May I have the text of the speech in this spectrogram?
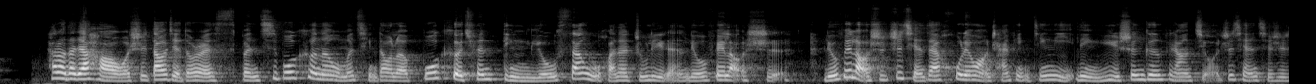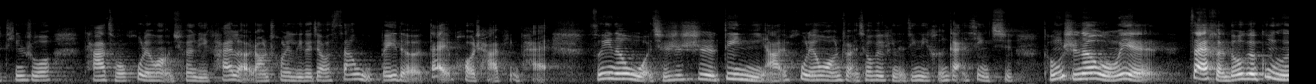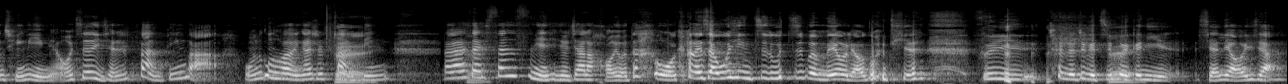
Hello，大家好，我是刀姐 Doris。本期播客呢，我们请到了播客圈顶流三五环的主理人刘飞老师。刘飞老师之前在互联网产品经理领域深耕非常久，之前其实听说他从互联网圈离开了，然后创立了一个叫三五杯的代泡茶品牌。所以呢，我其实是对你啊互联网转消费品的经历很感兴趣。同时呢，我们也在很多个共同群里面，我记得以前是范冰吧，我们的共同好友应该是范冰。大概在三四年前就加了好友，但我看了一下微信记录，基本没有聊过天，所以趁着这个机会跟你闲聊一下。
